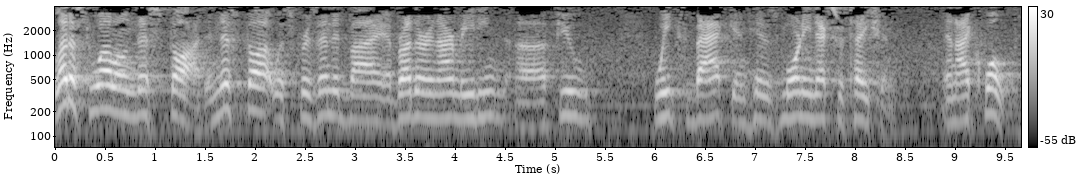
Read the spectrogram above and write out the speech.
let us dwell on this thought. And this thought was presented by a brother in our meeting uh, a few weeks back in his morning exhortation. And I quote,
